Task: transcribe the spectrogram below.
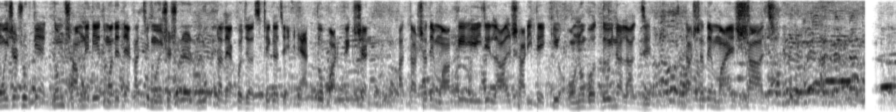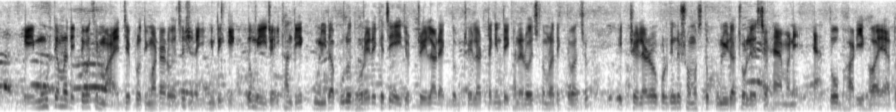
মহিষাসুরকে একদম সামনে দিয়ে তোমাদের দেখাচ্ছি, মহিষাসুরের লুকটা দেখো জাস্ট ঠিক আছে? এত পারফেকশন আর তার সাথে মাকে এই যে লাল শাড়িতে কি অনবদ্যই না লাগছে, তার সাথে মায়ের সাজ। এই মুহূর্তে আমরা দেখতে পাচ্ছি মায়ের যে প্রতিমাটা রয়েছে, সেটাকে কিন্তু একদম এই যে এখান থেকে কুলিটা পুরো ধরে রেখেছে, এই যে ট্রেলার একদম। ট্রেলারটা কিন্তু এখানে রয়েছে তোমরা দেখতে পাচ্ছ। এই ট্রেলারের ওপর কিন্তু সমস্ত কুলিরা চলে এসছে। হ্যাঁ মানে এত ভারী হয়, এত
